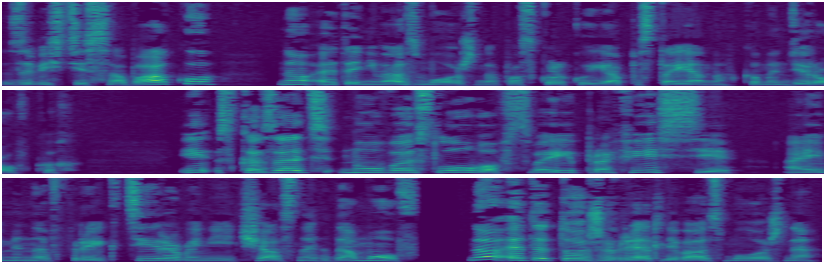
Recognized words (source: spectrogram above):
Завести собаку, но это невозможно, поскольку я постоянно в командировках. И сказать новое слово в своей профессии, а именно в проектировании частных домов. Но это тоже вряд ли возможно,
